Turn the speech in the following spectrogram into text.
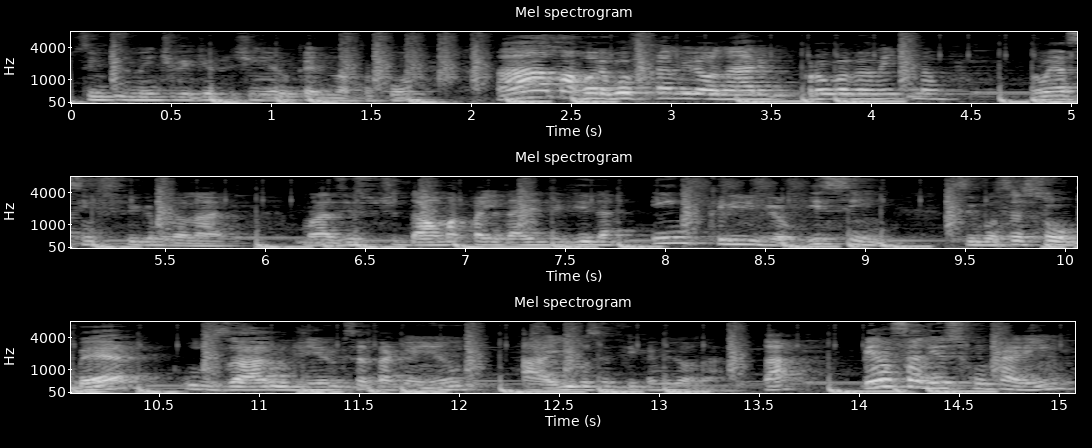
simplesmente vê dinheiro caindo na tua conta. Ah, Marrone, eu vou ficar milionário? Provavelmente não. Não é assim que se fica milionário. Mas isso te dá uma qualidade de vida incrível. E sim, se você souber usar o dinheiro que você está ganhando, aí você fica milionário, tá? Pensa nisso com carinho.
